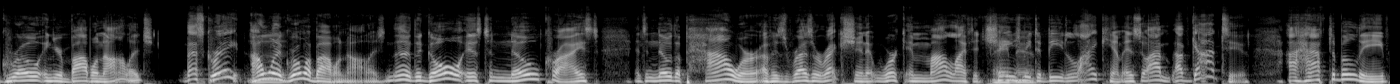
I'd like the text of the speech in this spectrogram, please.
grow in your Bible knowledge. That's great. I Mm-hmm. want to grow my Bible knowledge. No, the goal is to know Christ and to know the power of His resurrection at work in my life to change me to be like Him. And so I'm, I've got to. I have to believe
